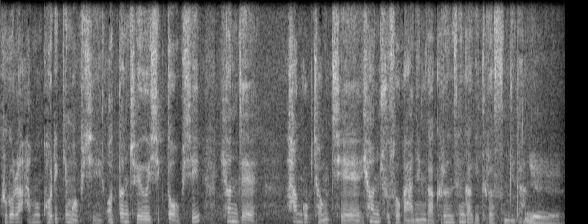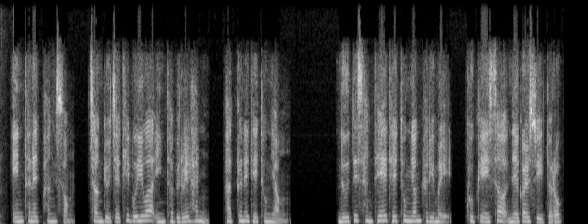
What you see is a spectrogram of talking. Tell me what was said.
그거를 아무 거리낌 없이 어떤 죄의식도 없이 현재 한국 정치의 현 주소가 아닌가 그런 생각이 들었습니다. 예. 인터넷 방송 정교제 TV와 인터뷰를 한 박근혜 대통령. 누드 상태의 대통령 그림을 국회에서 내걸 수 있도록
